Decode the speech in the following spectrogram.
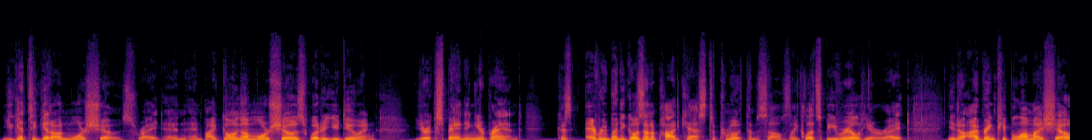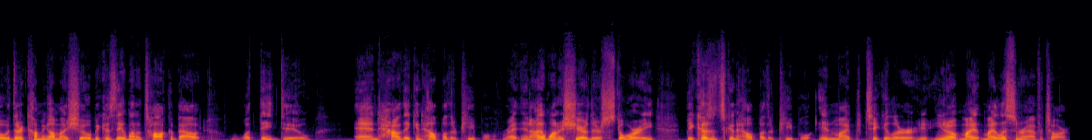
you get to get on more shows, right? And and by going on more shows, what are you doing? You're expanding your brand because everybody goes on a podcast to promote themselves. Like, let's be real here, right? You know, I bring people on my show. They're coming on my show because they want to talk about what they do and how they can help other people, right? And I want to share their story because it's going to help other people in my particular, you know, my, my listener avatar.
